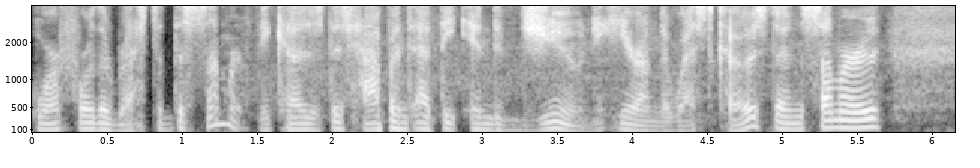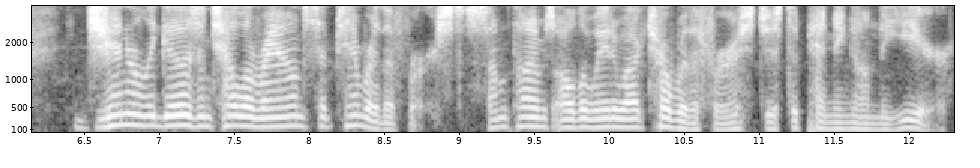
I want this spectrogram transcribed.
or for the rest of the summer? Because this happened at the end of June here on the West Coast, and summer generally goes until around September the 1st, sometimes all the way to October the 1st, just depending on the year.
